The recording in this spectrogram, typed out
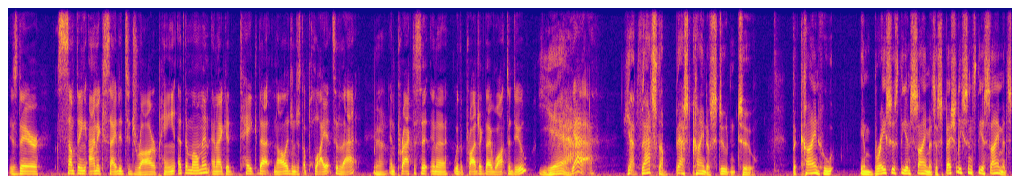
Is there something I'm excited to draw or paint at the moment and I could take that knowledge and just apply it to that? Yeah. and practice it in a with a project I want to do. Yeah. Yeah. Yeah, that's the best kind of student, too. The kind who embraces the assignments, especially since the assignments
